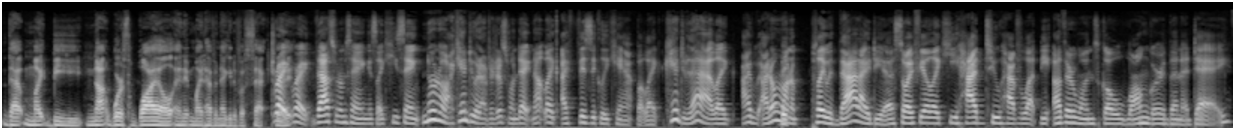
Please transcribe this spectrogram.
that might be not worthwhile and it might have a negative effect. Right, Right. right. That's what I'm saying. Is like he's saying, no, no, I can't do it after just one day. Not like I physically can't, but like I can't do that. Like I, I don't want to play with that idea. So I feel like he had to have let the other ones go longer than a day.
